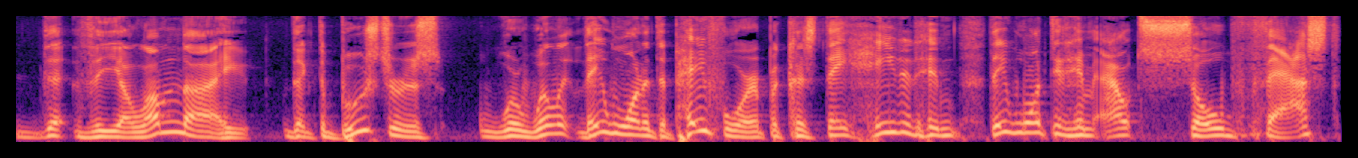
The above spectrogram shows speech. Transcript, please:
the the alumni, like the boosters, were willing. They wanted to pay for it because they hated him. They wanted him out so fast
